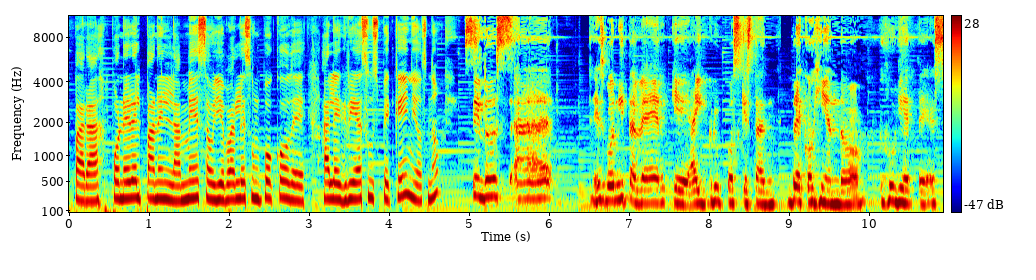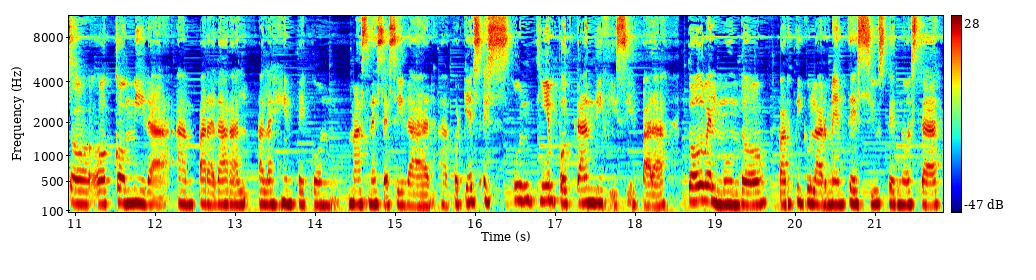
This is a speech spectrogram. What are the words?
para poner el pan en la mesa o llevarles un poco de alegría a sus pequeños, ¿no? Sí, Luz, uh, es bonita ver que hay grupos que están recogiendo juguetes o, comida um, para dar a, la gente con más necesidad, uh, porque es, un tiempo tan difícil para todo el mundo, particularmente si usted no está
